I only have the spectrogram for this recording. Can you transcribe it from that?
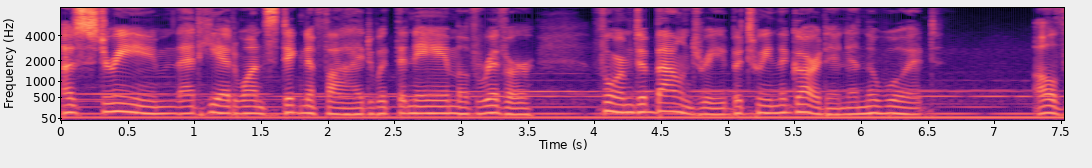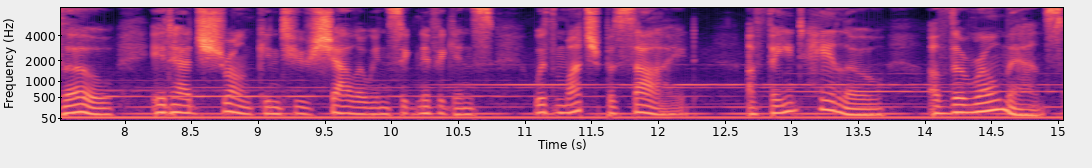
A stream that he had once dignified with the name of river formed a boundary between the garden and the wood. Although it had shrunk into shallow insignificance with much beside, a faint halo of the romance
